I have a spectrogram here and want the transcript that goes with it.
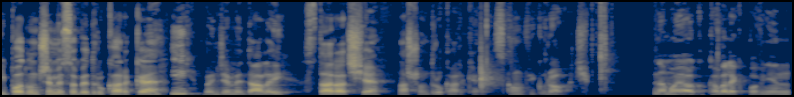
i podłączymy sobie drukarkę i będziemy dalej starać się naszą drukarkę skonfigurować. Na moje oko kabelek powinien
